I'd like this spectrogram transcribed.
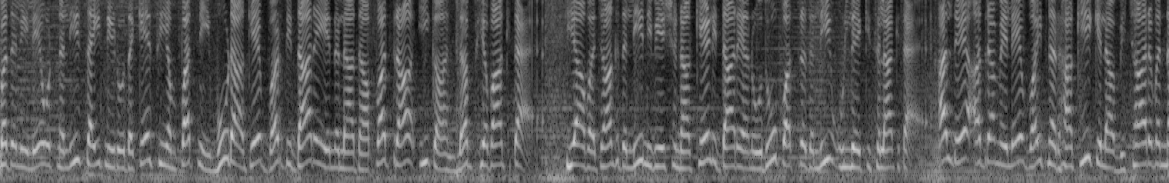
ಬದಲಿ ಲೇಔಟ್ನಲ್ಲಿ ಸೈಟ್ ನೀಡುವುದಕ್ಕೆ ಸಿಎಂ ಪತ್ನಿ ಮೂಡಾಗೆ ಬರೆದಿದ್ದಾರೆ ಎನ್ನಲಾದ ಪತ್ರ ಈಗ ಲಭ್ಯವಾಗಿದೆ. ಯಾವ ಜಾಗದಲ್ಲಿ ನಿವೇಶನ ಕೇಳಿದ್ದಾರೆ ಅನ್ನೋದು ಪತ್ರದಲ್ಲಿ ಉಲ್ಲೇಖಿಸಲಾಗಿದೆ. ಅಲ್ಲದೆ ಅದರ ಮೇಲೆ ವೈಟ್ನರ್ ಹಾಕಿ ಕೆಲ ವಿಚಾರವನ್ನ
